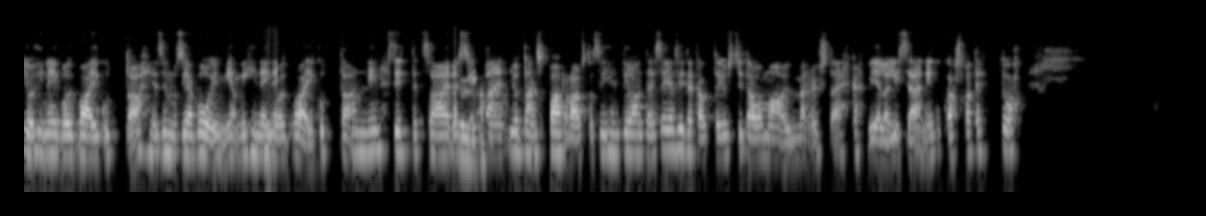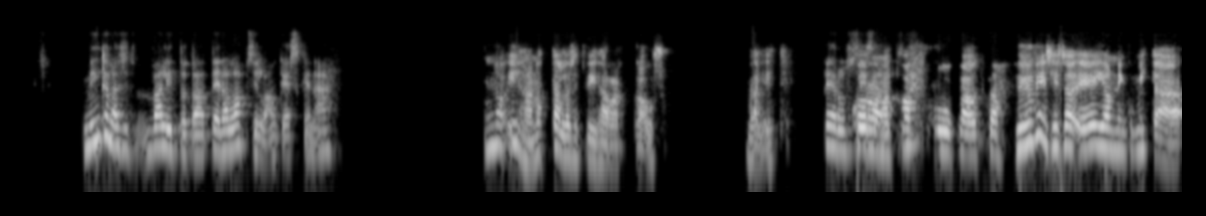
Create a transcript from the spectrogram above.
joihin ei voi vaikuttaa, ja semmoisia voimia, mihin ei voi vaikuttaa, niin sitten saa edes Kyllä. jotain, jotain sparrausta siihen tilanteeseen, ja sitä kautta just sitä omaa ymmärrystä ehkä vielä lisää niin kuin kasvatettua. Minkälaiset välit tota, teidän lapsilla on keskenään? no ihanat tällaiset viharakkausvälit. Perus Korona kaksi kuukautta. Hyvin siis ei ole niin mitään.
